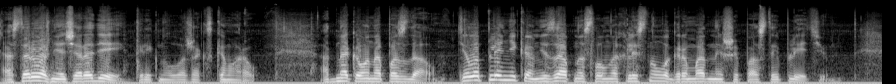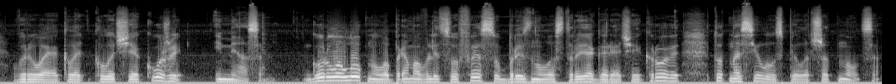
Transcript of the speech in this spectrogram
«Осторожнее, чародей!» — крикнул вожак Скомаров. Однако он опоздал. Тело пленника внезапно словно хлестнуло громадной шипастой плетью, вырывая клочья кожи и мяса. Горло лопнуло, прямо в лицо Фессу брызнула струя горячей крови, тот на силу успел отшатнуться.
